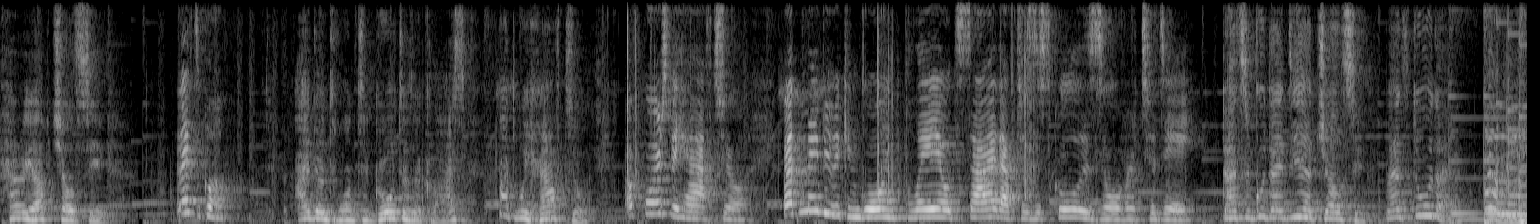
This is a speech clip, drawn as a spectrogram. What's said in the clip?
Hurry up, Chelsea. Let's go. I don't want to go to the class, but we have to. Of course we have to. But maybe we can go and play outside after the school is over today. That's a good idea, Chelsea. Let's do that.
